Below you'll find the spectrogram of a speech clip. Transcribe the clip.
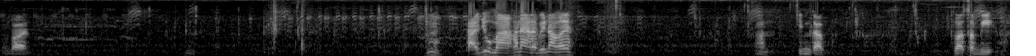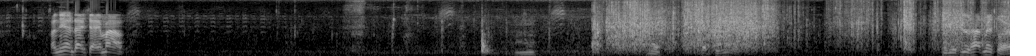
อร่อย อืมพายยุมาข้างหน้าเราพี่น้องเลยกินกับวาซาบิ อันนี้ได้ใจมากมนี่เก็บทิ้งเลยนี่อทิวทัศน์ไม่สวย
